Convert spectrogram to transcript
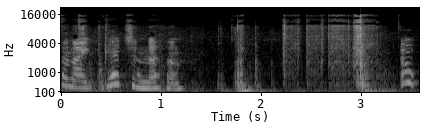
Oh, this ain't catching nothing. Oh,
